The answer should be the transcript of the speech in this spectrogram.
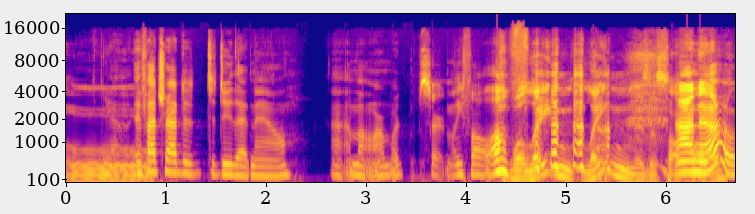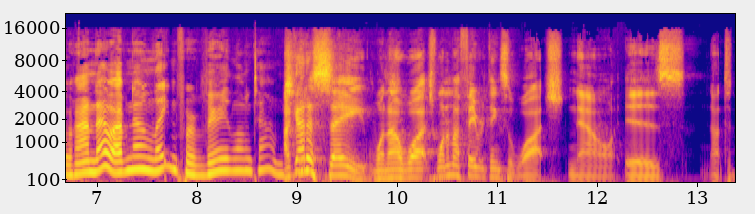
Ooh. Yeah. If I tried to, to do that now, uh, my arm would certainly fall off. well, Leighton, Leighton is a softball. I know, I know. I've known Leighton for a very long time. I gotta say, when I watch, one of my favorite things to watch now is not to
